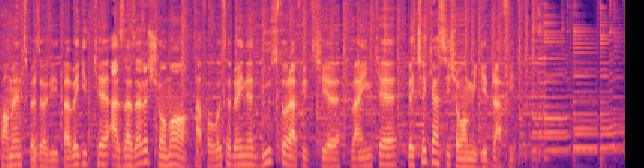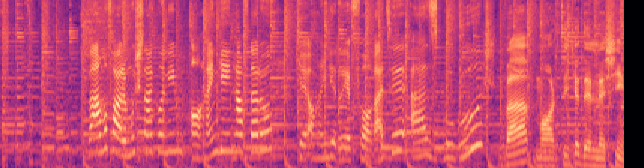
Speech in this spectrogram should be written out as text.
کامنت بذارید و بگید که از نظر شما تفاوت بین دوست و رفیق چیه و اینکه به چه کسی شما میگید رفیق. و اما فراموش نکنیم آهنگ این هفته رو که آهنگ رفاقت از گوگوش و مارتیک دلنشین.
